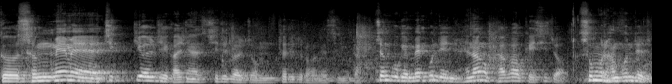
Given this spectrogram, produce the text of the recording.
그 성매매 직결지 관련해서 질의를 좀 드리도록 하겠습니다. 전국에 몇 군데 있는 현황을 파악하고 계시죠? 21군데.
